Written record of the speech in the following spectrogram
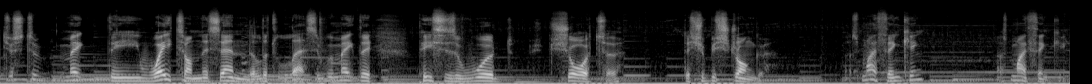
just to make the weight on this end a little less. If we make the pieces of wood shorter, they should be stronger. That's my thinking. That's my thinking.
